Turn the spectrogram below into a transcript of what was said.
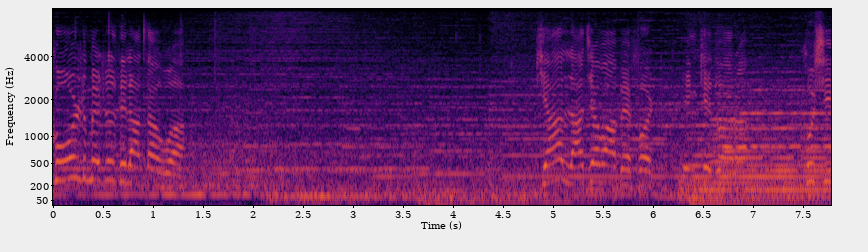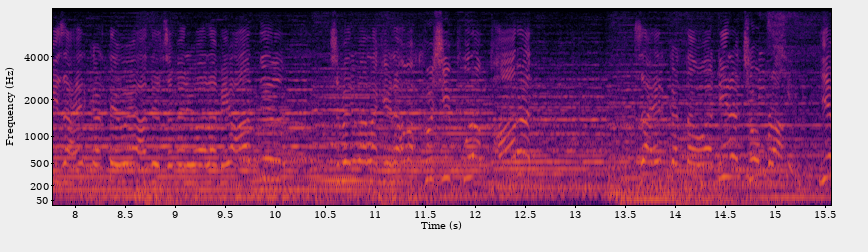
गोल्ड मेडल दिलाता हुआ। क्या लाजवाब एफर्ट इनके द्वारा। खुशी ज़ाहिर करते हुए आदिल सुमेरीवाला भी, आदिल सुमेरीवाला के अलावा खुशी पूरा भारत ज़ाहिर करता हुआ। नीरज चोपड़ा, ये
